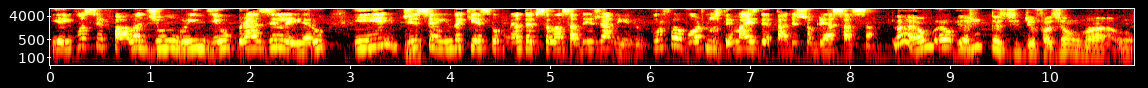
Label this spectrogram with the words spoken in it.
E aí você fala de um Green Deal brasileiro e disse ainda que esse documento deve ser lançado em janeiro. Por favor, nos dê mais detalhes sobre essa ação. Não, é, é, a gente decidiu fazer uma, um,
